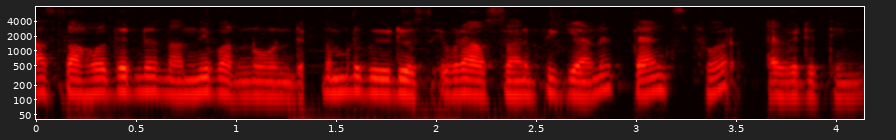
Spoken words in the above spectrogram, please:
ആ സഹോദരന് നന്ദി പറഞ്ഞുകൊണ്ട് നമ്മുടെ വീഡിയോസ് ഇവിടെ അവസാനിപ്പിക്കുകയാണ്. താങ്ക്സ് ഫോർ എവറിത്തിങ്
